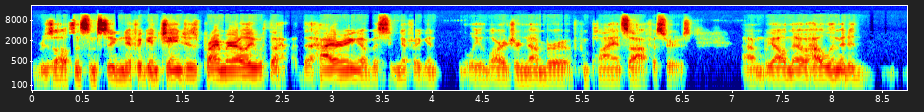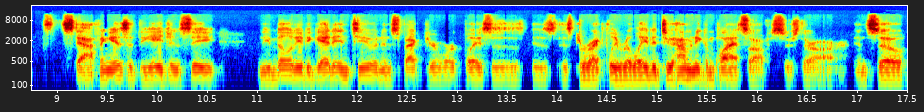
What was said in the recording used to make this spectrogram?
result in some significant changes, primarily with the, the hiring of a significantly larger number of compliance officers. Um, we all know how limited staffing is at the agency. The ability to get into and inspect your workplaces is, is, is, directly related to how many compliance officers there are. And so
